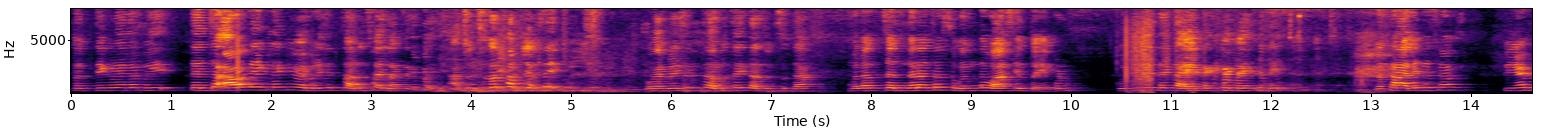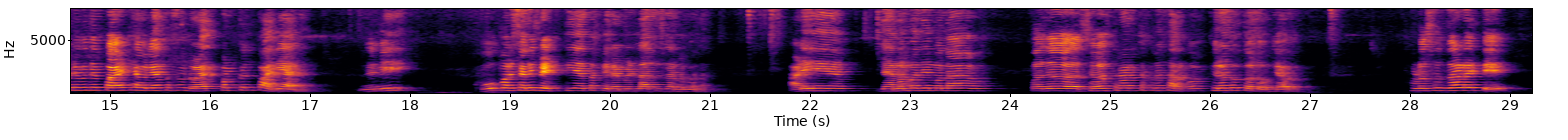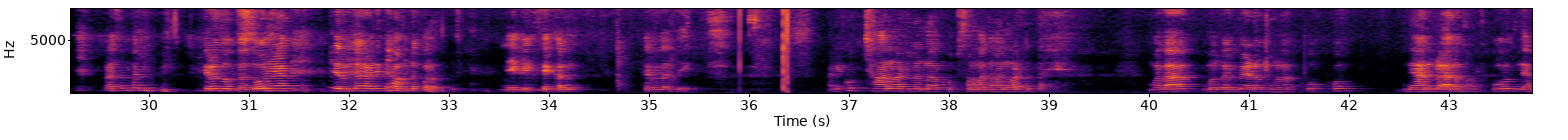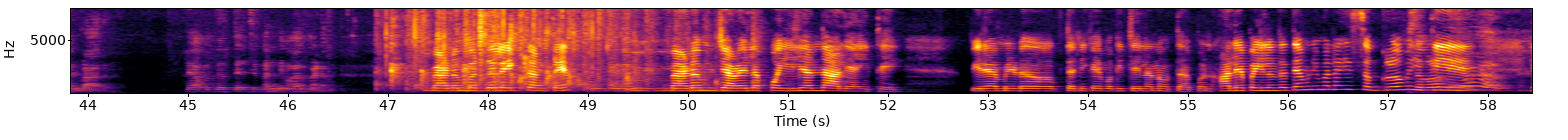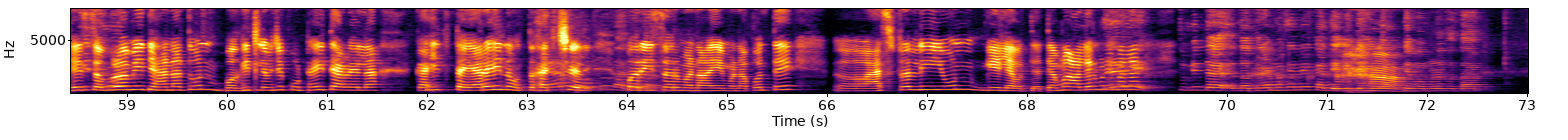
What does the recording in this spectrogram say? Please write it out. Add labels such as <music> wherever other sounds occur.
प्रत्येक वेळेला मी त्यांचा आवाज ऐकला की व्हायब्रेशन चालूच व्हायला लागतात माझे अजून सुद्धा थांबलेलं नाही. व्हायब्रेशन चालूच आहेत अजून सुद्धा. मला चंदनाचा सुगंध वास येतोय पण कुठून येत आहे काय येतं काय माहिती नाही. जसं आले तसं पिरामिडमध्ये पाय ठेवल्या तसं डोळ्यात पटकन पाणी आलं. म्हणजे मी खूप वर्षाने भेटते आता पिरामिडला असं झालं मला. आणि ध्यानामध्ये मला माझं सहस्त्रार चक्र सारखं फिरत होतं डोक्यावर. थोडंसं जड आहे ते असं पण फिरत होतं. दोन वेळा फिरलं आणि थांबलं परत. एक एक सेकंद. फिरलं ते. आणि खूप छान वाटलं ना खूप समाधान वाटत आहे. मला मंगल मॅडममुळं खूप खूप ज्ञान मिळालं भरपूर ज्ञान मिळालं. त्याबद्दल त्यांचे धन्यवाद मॅडम. मॅडमबद्दल एक सांगते. मॅडम ज्या वेळेला पहिल्यांदा आल्या इथे पिरॅमिड त्यांनी काही बघितलेला नव्हता पण आल्या पहिल्यांदा त्यामुळे मला हे सगळं माहिती आहे. हे सगळं मी ध्यानातून बघितलं. म्हणजे कुठेही त्यावेळेला काहीच तयारही नव्हतं ॲक्च्युली परिसर म्हणा हे म्हणा. पण ते ॲस्ट्रलनी येऊन गेल्या होत्या. त्यामुळे आल्यावर म्हणे मला तुम्ही द- दसऱ्यामध्ये नाही का देवी देव हां. तेव्हा म्हणत होता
